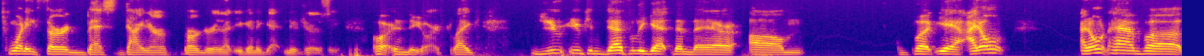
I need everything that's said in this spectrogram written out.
23rd best diner burger that you're gonna get in New Jersey or in New York. Like you you can definitely get them there. Um, but yeah, I don't I don't have uh,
